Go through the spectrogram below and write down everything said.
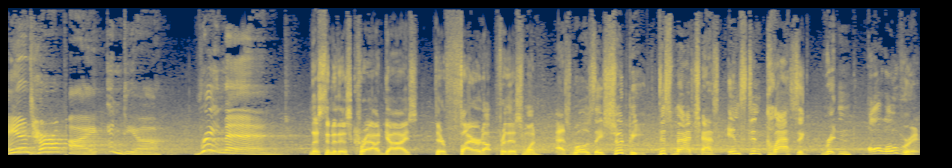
And her by India, Raymond. Listen to this crowd, guys. They're fired up for this one. As well as they should be. This match has instant classic written all over it.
